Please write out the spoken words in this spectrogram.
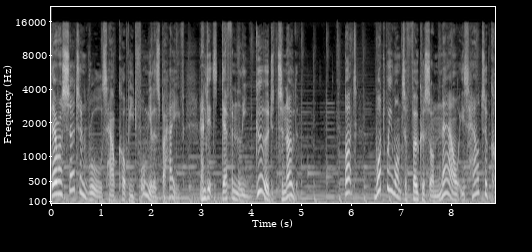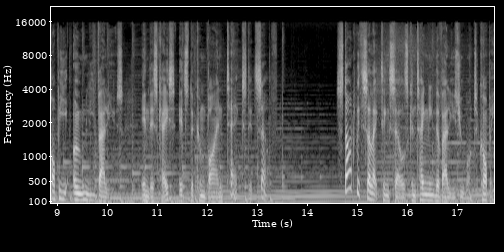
There are certain rules how copied formulas behave, and it's definitely good to know them. But what we want to focus on now is how to copy only values. In this case, it's the combined text itself. Start with selecting cells containing the values you want to copy.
